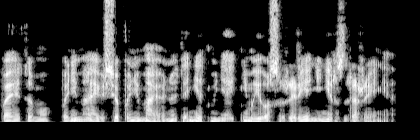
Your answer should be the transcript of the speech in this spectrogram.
Поэтому понимаю, все понимаю, но это не отменяет ни моего сожаления, ни раздражения.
